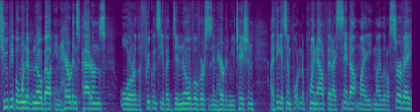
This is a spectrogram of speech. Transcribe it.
Two people wanted to know about inheritance patterns or the frequency of a de novo versus inherited mutation. I think it's important to point out that I sent out my, my little survey,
